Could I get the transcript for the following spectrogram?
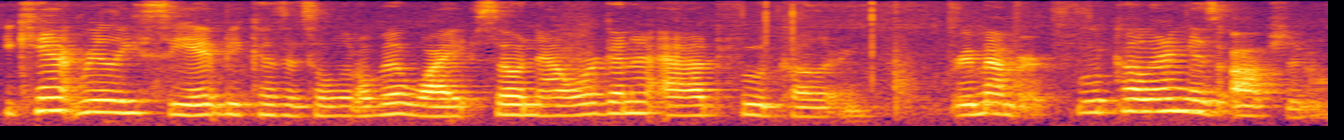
You can't really see it because it's a little bit white, so now we're going to add food coloring. Remember, food coloring is optional.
